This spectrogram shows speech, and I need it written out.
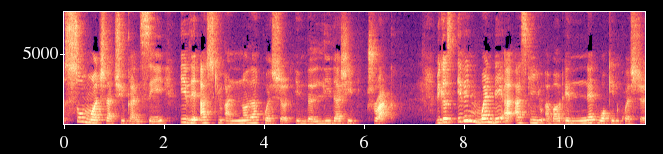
so much that you can say if they ask you another question in the leadership track. Because even when they are asking you about a networking question,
